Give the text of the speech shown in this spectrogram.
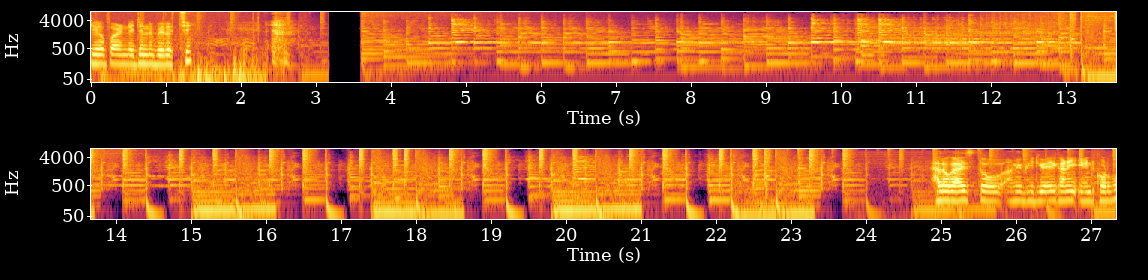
জিরো পয়েন্টের জন্য বেরোচ্ছি। হ্যালো গাইজ তো আমি ভিডিও এখানেই এন্ড করব।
